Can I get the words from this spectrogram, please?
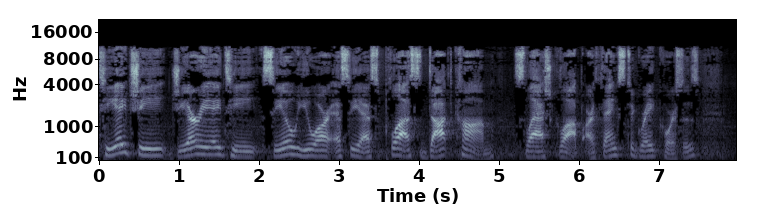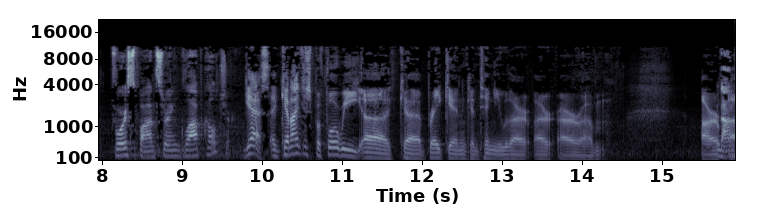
T-H-E-G-R-E-A-T-C-O-U-R-S-E-S plus dot com slash glop. Our thanks to Great Courses for sponsoring Glop Culture. Yes, and can I just before we uh, break in, continue with our our, our um, our uh,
